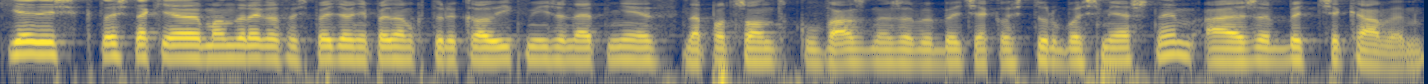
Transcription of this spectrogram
kiedyś ktoś takiego mądrego coś powiedział, nie pamiętam, który kolik mi, że nawet nie jest na początku ważne, żeby być jakoś turbośmiesznym, ale żeby być ciekawym.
